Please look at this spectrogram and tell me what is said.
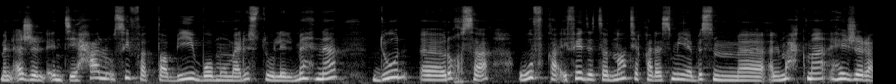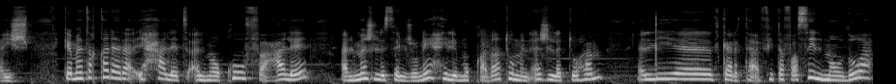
من أجل انتحال صفة طبيب وممارسته للمهنة دون آه، رخصة وفق إفادة الناطقة الرسمية باسم آه، المحكمة هجر عيش. كما تقرر إحالة الموقوف على المجلس الجناحي لمقاضاته من أجل التهم اللي ذكرتها. في تفاصيل الموضوع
